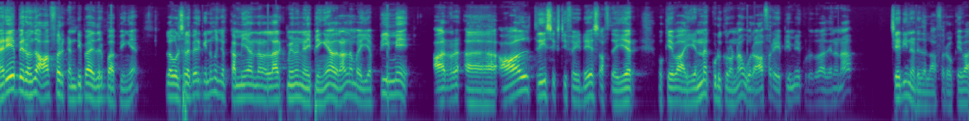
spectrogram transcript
நிறைய பேர் வந்து ஆஃபர் கண்டிப்பாக எதிர்பார்ப்பீங்க. இல்லை ஒரு சில பேருக்கு இன்னும் கொஞ்சம் கம்மியாக இருந்தால் நல்லா இருக்குமேனு நினைப்பீங்க. அதனால் நம்ம எப்பயுமே all three sixty five days of the year ஓகேவா என்ன கொடுக்குறோன்னா ஒரு ஆஃபர் எப்பயுமே கொடுக்குறோம் அது என்னன்னா செடி நடுதல் ஆஃபர் ஓகேவா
